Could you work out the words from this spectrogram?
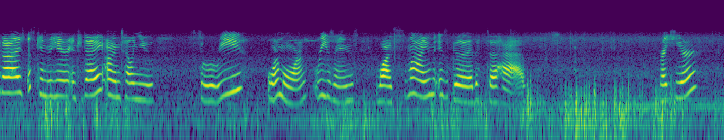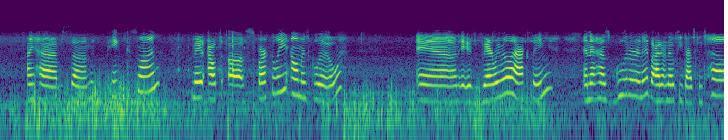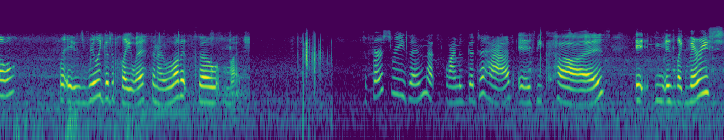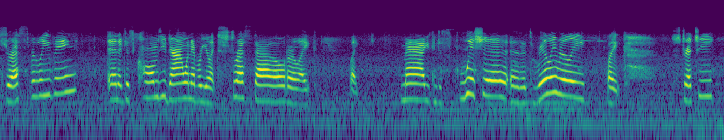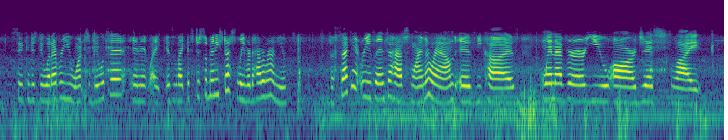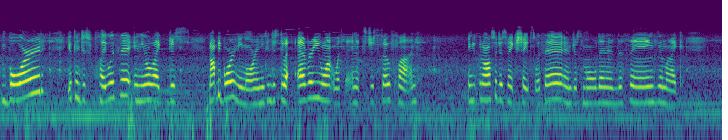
Hi guys, it's Kendra here, and today I'm telling you three or more reasons why slime is good to have. Right here, I have some pink slime made out of sparkly Elmer's glue, and it is very relaxing, and it has glitter in it, but I don't know if you guys can tell but it is really good to play with, and I love it so much. The first reason that slime is good to have is because it is like very stress relieving and it just calms you down whenever you're like stressed out or like like mad you can just squish it and it's really really like stretchy so you can just do whatever you want to do with it and it like is like it's just a mini stress reliever to have around you. The second reason to have slime around is because whenever you are just like bored, you can just play with it and you'll like just not be bored anymore and you can just do whatever you want with it and it's just so fun. And you can also just make shapes with it and just mold it into things and like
